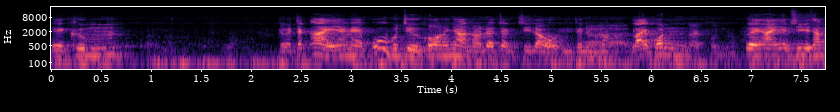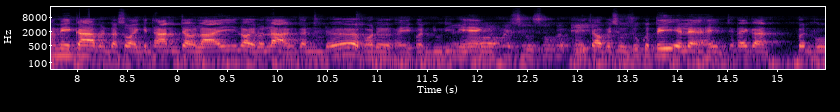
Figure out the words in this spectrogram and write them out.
เอคึม แล้วก็จักไอหยังแหน่โอ้บ่จื้อขออนุญาตเนาะแล้วจังสิเล่าอีกเทื่อหนึงเนาะหลายคนหลายคนเนาะเอ้ย IFC ทางอเมริกาเพิ่นก็ซอยกินทานน้ำเจ้าหลายร้อยดอลลาร์คือกันเด้อพอเด้อให้เพิ่นอยู่ดีมีแฮง ไปสู่สุคติให้เจ้าไปสู่สุคตินั่นแหละให้จังได๋ก็เพิ่นผู้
